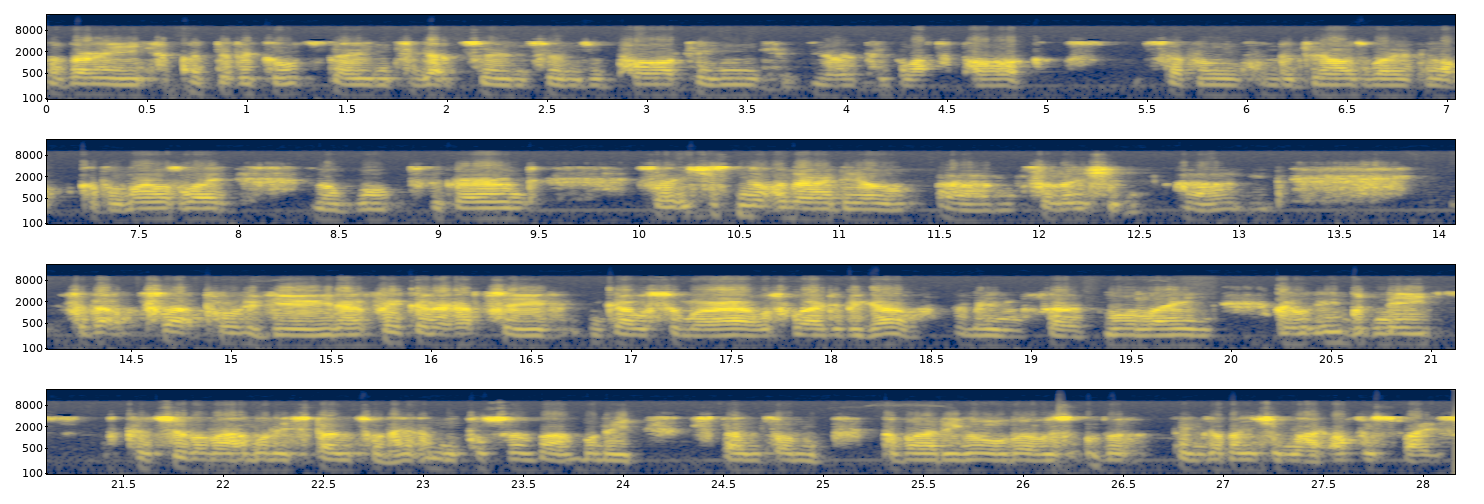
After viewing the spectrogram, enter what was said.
a very uh, difficult thing to get to in terms of parking. You know, people have to park several hundred yards away, if not a couple of miles away, and walk to the ground. So it's just not an ideal um, solution. Um, so that, that point of view, you know, if we're going to have to go somewhere else, where do we go? I mean, for Moor Lane, it would need considerable amount of money spent on it, and a considerable amount of money spent on providing all those other things I mentioned, like office space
